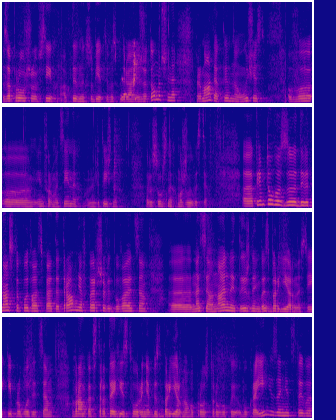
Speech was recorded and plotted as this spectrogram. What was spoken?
запрошую всіх активних суб'єктів господарювання Житомирщини приймати активну участь в е, інформаційних аналітичних ресурсних можливостях. Е, Крім того, з 19 по 25 травня вперше відбувається Національний тиждень безбар'єрності, який проводиться в рамках стратегії створення безбар'єрного простору в Україні за ініціативи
